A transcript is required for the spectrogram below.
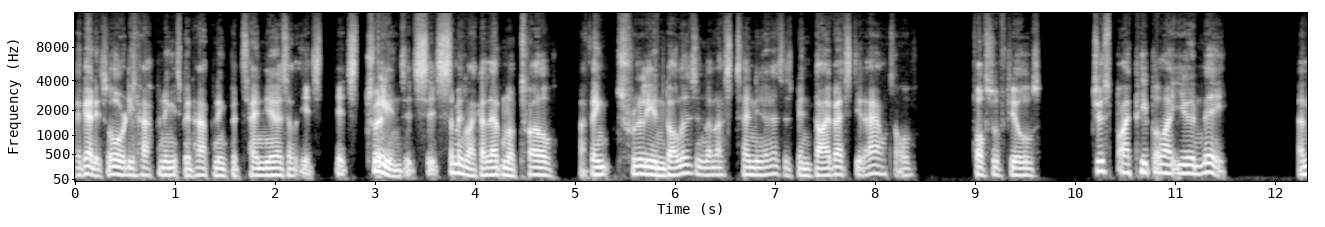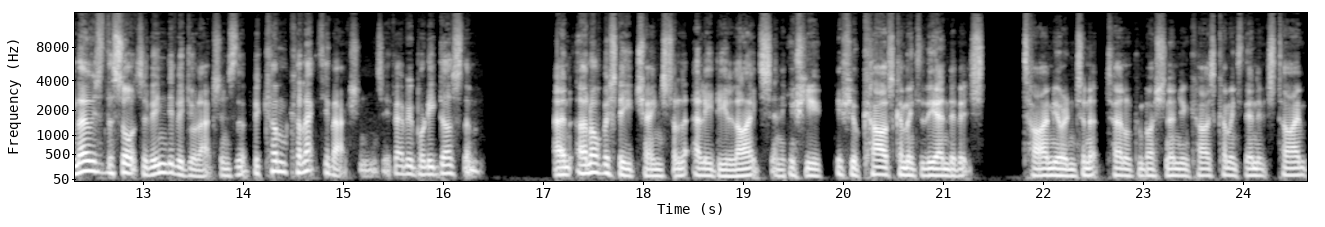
again, it's already happening. It's been happening for 10 years. It's it's trillions. It's it's something like 11 or 12, I think, trillion dollars in the last 10 years has been divested out of fossil fuels just by people like you and me. And those are the sorts of individual actions that become collective actions if everybody does them. And, and obviously change to LED lights. And if you if your car's coming to the end of its time, your internal combustion engine car is coming to the end of its time,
